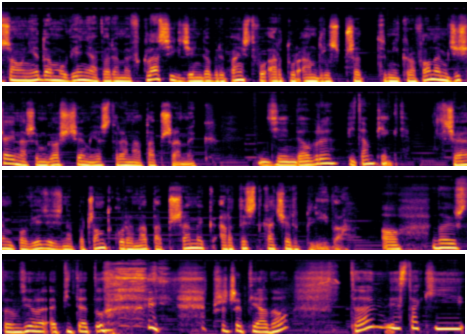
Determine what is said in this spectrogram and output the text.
To są niedomówienia w RMF Classic. Dzień dobry Państwu, Artur Andrus przed mikrofonem. Dzisiaj naszym gościem jest Renata Przemyk. Dzień dobry, witam pięknie. Chciałem powiedzieć na początku Renata Przemyk, artystka cierpliwa. O, no już tam wiele epitetów przyczepiano. To jest taki,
